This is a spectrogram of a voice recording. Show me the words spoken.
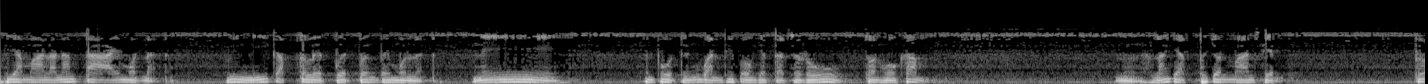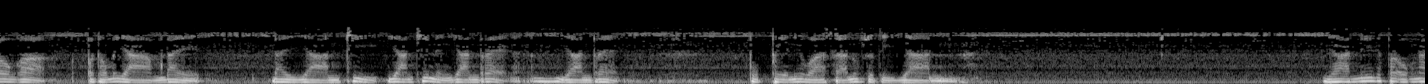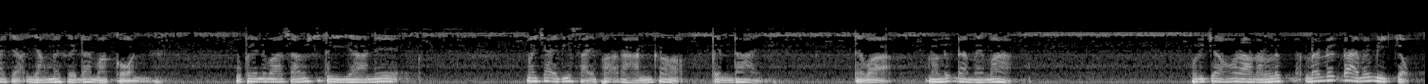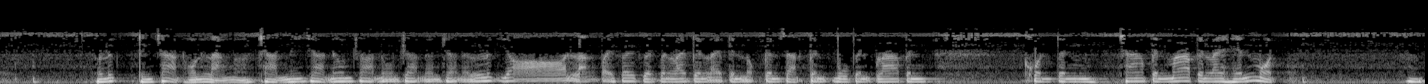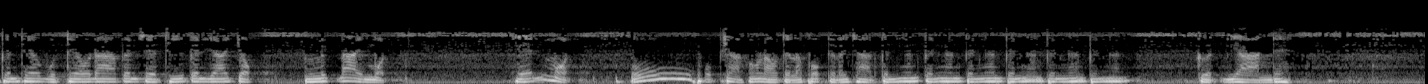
พยามาเหล่านั้นตายหมดแหละวิ่งหนีกลับเตลิดเปิดเปิงไปหมดแหละนี่มันพูดถึงวันที่พระองค์จะตัดสรู้ตอนหัวค่ำ หลังจากผจญมารเสร็จพระองค์ก็ปฐมยามได้ได้ยานที่ยานที่หนึ่งยานแรกยานแรก ปุเพนิวาสานุสติยานยานนี้พระองค์น่าจะยังไม่เคยได้มาก่อนปุเพนิวาสานุสติยานนี้ ไม่ใช่วิสัยพระอรหันต์ก็เป็นได้ แต่ว่าเราลึกได้ไม่มาก พระเจ้าของเราเราลึกระลึกได้ไม่มีจบลึกถึงชาติหนหลังชาตินี้ชาติโน้นชาติโน้นชาตินั้นชาตินั้นลึกย้อนหลังไปเคยเกิดเป็นอะไรเป็นอะไรเป็นนกเป็นสัตว์เป็นปูเป็นปลาเป็นคนเป็นช้างเป็นม้าเป็นอะไรเห็นหมด เป็นเทวบุตรเทวดาเป็นเศรษฐีเป็นยาจก ลึกได้หมด เห็นหมดโอ้ภพชาติของเราแต่ละภพแต่ละชาติเป็นงั้นเป็นงั้นเป็นงั้นเป็นงั้นเป็นงั้นเป็นงั้นเกิดญาณเด้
